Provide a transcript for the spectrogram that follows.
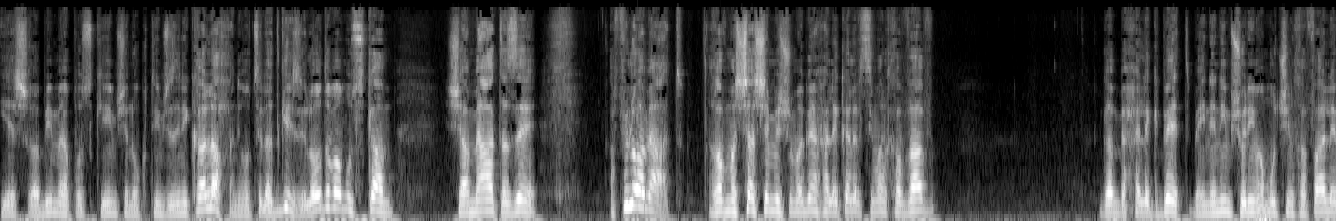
יש רבים מהפוסקים שנוקטים שזה נקרא לך, אני רוצה להדגיש, זה לא דבר מוסכם שהמעט הזה, אפילו המעט, הרב משאש שמש ומגן חלק א' סימן כ"ו, גם בחלק ב', בעניינים שונים עמוד שכ"א,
